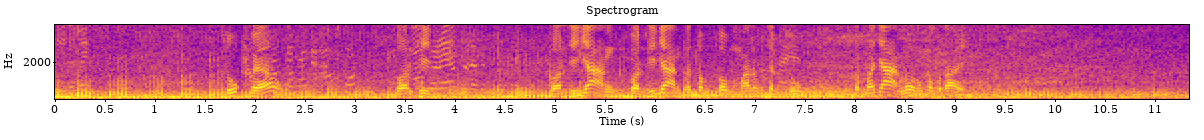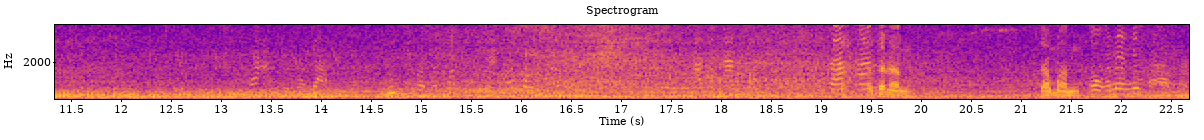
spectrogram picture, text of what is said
นี่ได้ไหมชุกแล้ว ก่อนที่เอาแล้วจะได้เป็นชุดก่อนที่ย่าง ก่อนที่ย่างก็ต้องต้มมาแล้วมันจะสุกกับมาย่างแล้วมันก็บ่ได้ สามอันเอาจังอันสามอันเอาอันนั้นได้สามน่ะ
